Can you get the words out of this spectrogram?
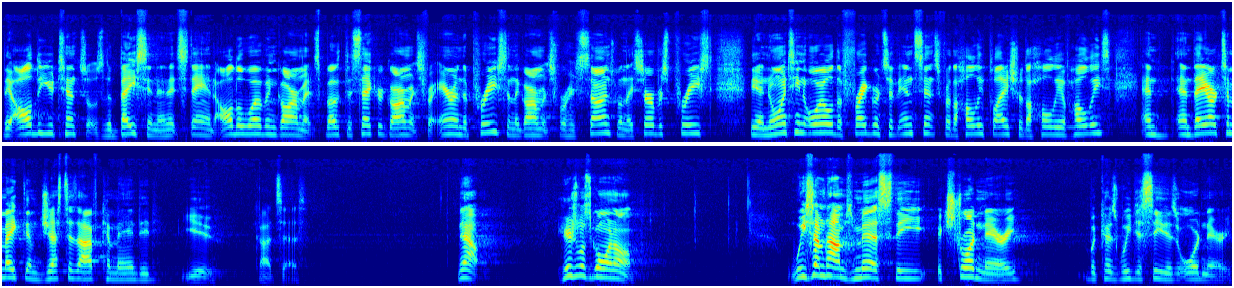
the, all the utensils, the basin and its stand, all the woven garments, both the sacred garments for Aaron the priest and the garments for his sons when they serve as priests, the anointing oil, the fragrance of incense for the holy place or the holy of holies, and, and they are to make them just as I've commanded you, God says. Now, here's what's going on. We sometimes miss the extraordinary because we just see it as ordinary.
